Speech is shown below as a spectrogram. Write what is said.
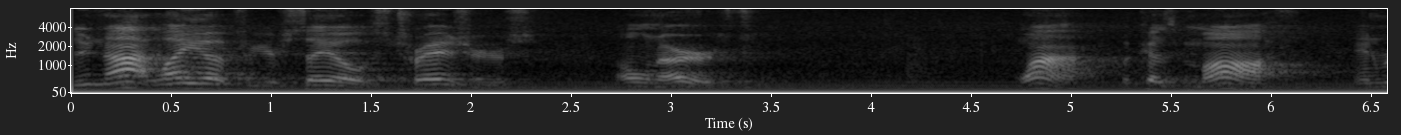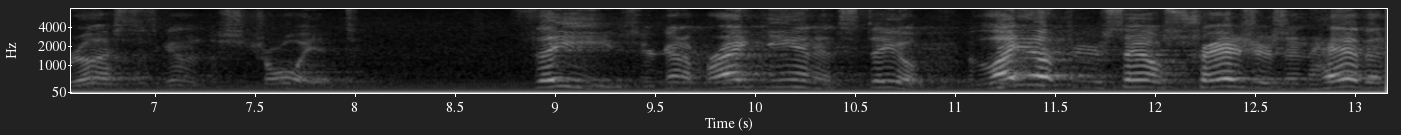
Do not lay up for yourselves treasures on earth. Why? Because moth and rust is going to destroy it. Thieves are going to break in and steal. Lay up for yourselves treasures in heaven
